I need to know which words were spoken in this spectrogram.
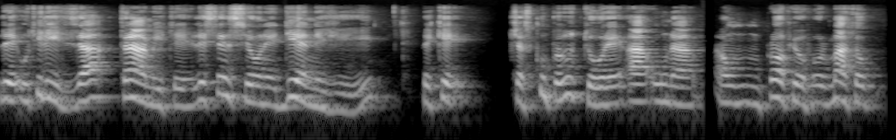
le utilizza tramite l'estensione DNG perché ciascun produttore ha, una, ha un proprio formato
